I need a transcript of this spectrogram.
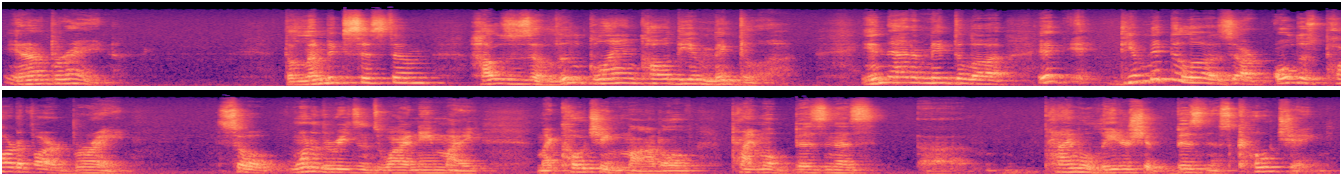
in our brain. The limbic system houses a little gland called the amygdala. In that amygdala, it, it, the amygdala is our oldest part of our brain. So one of the reasons why I named my my coaching model primal business, uh, primal leadership business coaching,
